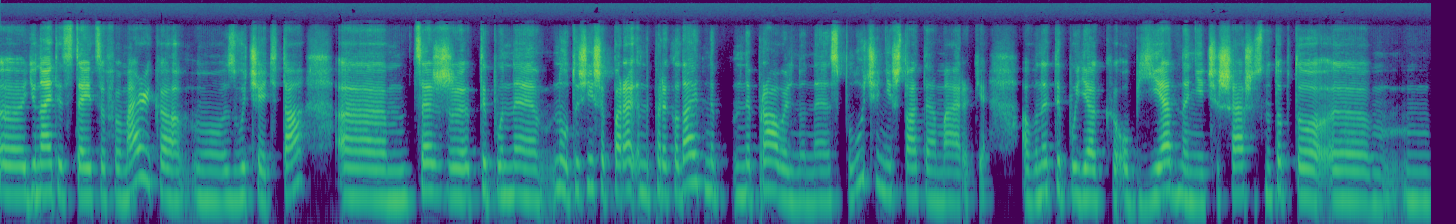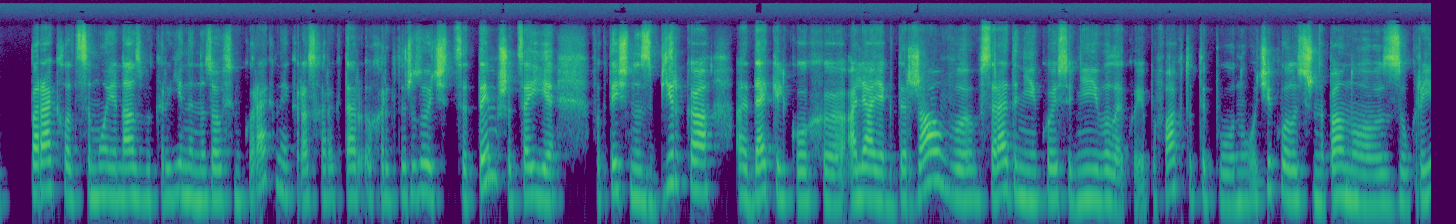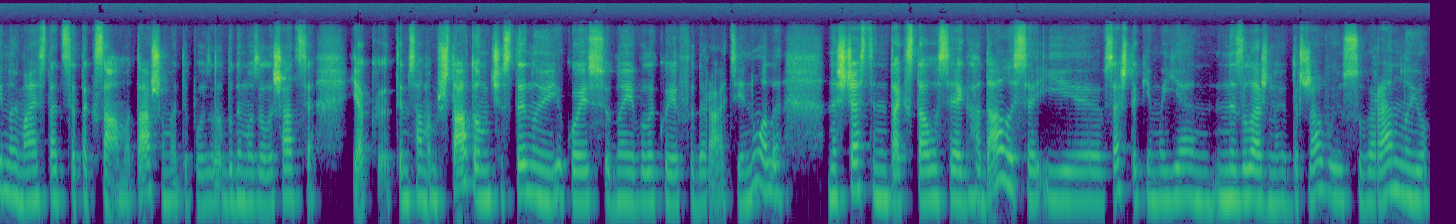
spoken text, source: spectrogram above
Е, United States of America звучить, та ем, це ж типу не ну точніше, перекладають неправильно не Сполучені Штати Америки, а вони, типу, як об'єднані чи ще щось. Ну тобто ем, переклад самої назви країни не зовсім коректний, якраз характер характеризуючи це тим, що це є фактично збірка е, декількох е, аля як держав всередині якоїсь однієї великої. По факту, типу, ну очікувалось, що напевно з Україною має статися так само, та що ми типу будемо залишатися як тим самим штатом, частиною якоїсь одної великої федерації. Ну але на щастя, не так сталося, як гадалося, і все ж таки ми є незалежною державою, суверенною.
